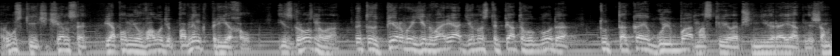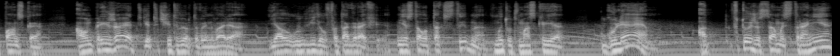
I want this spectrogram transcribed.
русские, чеченцы. Я помню, Володя Павленко приехал из Грозного. Это 1 января 95 года. Тут такая гульба в Москве вообще невероятная, шампанское. А он приезжает где-то 4 января. Я увидел фотографии. Мне стало так стыдно. Мы тут в Москве гуляем, а в той же самой стране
